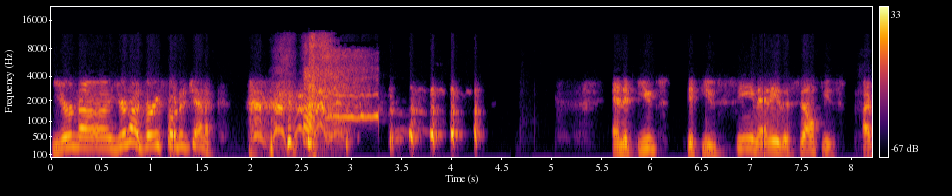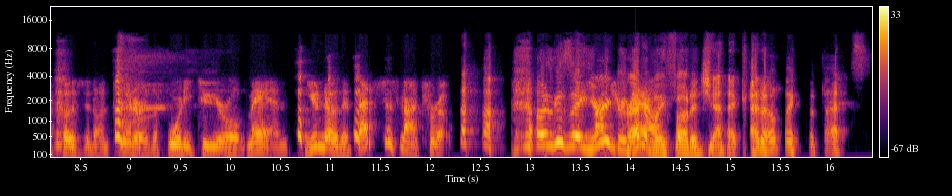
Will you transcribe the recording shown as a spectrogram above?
you're not you're not very photogenic. And if you've if you've seen any of the selfies I've posted on Twitter as a 42 year old man, you know that that's just not true. I was gonna say you're incredibly photogenic. I don't think that that's.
